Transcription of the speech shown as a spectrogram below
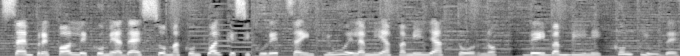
sempre folle come adesso ma con qualche sicurezza in più e la mia famiglia attorno, dei bambini, conclude.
